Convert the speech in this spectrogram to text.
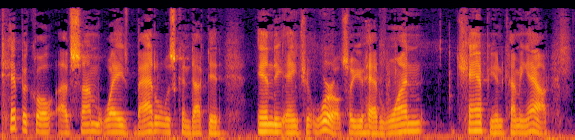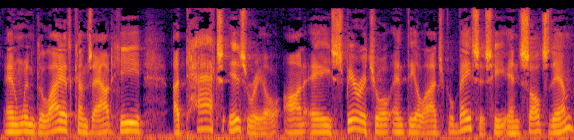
typical of some ways battle was conducted in the ancient world. So you had one champion coming out, and when Goliath comes out, he attacks Israel on a spiritual and theological basis. He insults them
